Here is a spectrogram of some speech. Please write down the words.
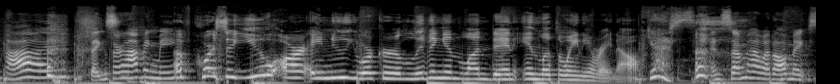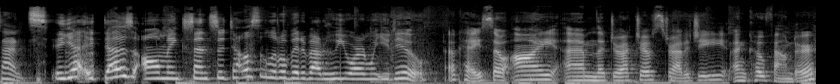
Hi. Thanks for having me. Of course. So you are a New Yorker living in London in Lithuania right now. Yes. and somehow it all makes sense. Yeah, it does all make sense. So tell us a little bit about who you are and what you do. Okay, so I am the director of strategy and co founder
